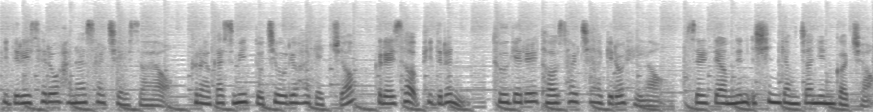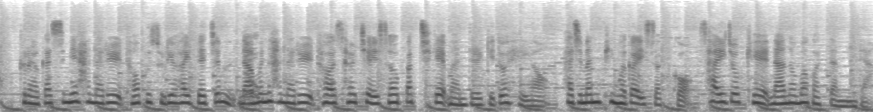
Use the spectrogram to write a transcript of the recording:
비들이 새로 하나 설치했어요. 그라가스미 또 지우려 하겠죠? 그래서 비들은 두 개를 더 설치하기로 해요. 쓸데없는 신경전인 거죠. 그라가스미 하나를 더 부수려 할 때쯤 남은 하나를 더 설치해서 빡치게 만들기도 해요. 하지만 핑화가 있었고 사이좋게 나눠 먹었답니다.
